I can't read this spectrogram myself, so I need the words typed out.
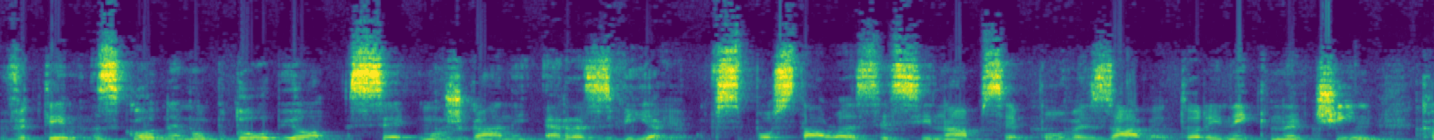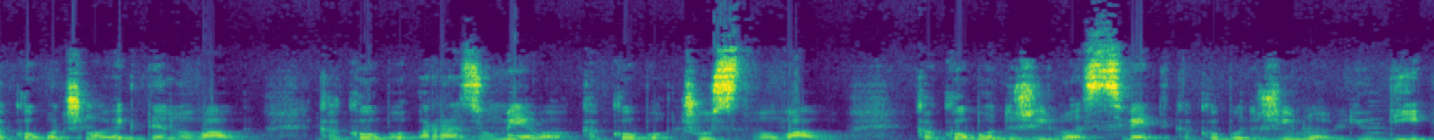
V tem zgodnem obdobju se možgani razvijajo, vzpostavljajo se sinapse, povezave, torej nek način, kako bo človek deloval, kako bo razumeval, kako bo čustvoval, kako bo doživljal svet, kako bo doživljal ljudi,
